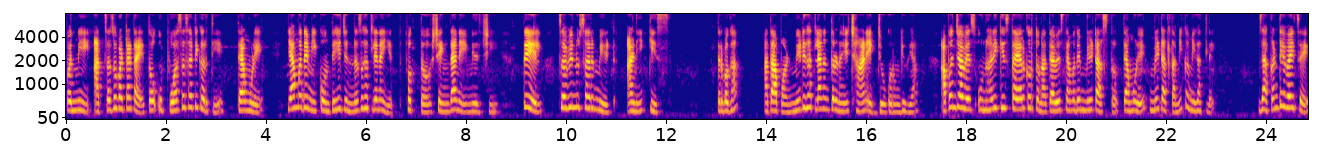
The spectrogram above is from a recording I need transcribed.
पण मी आजचा जो बटाटा आहे तो उपवासासाठी करते आहे त्यामुळे यामध्ये मी कोणतेही जिन्नस घातले नाही आहेत फक्त शेंगदाणे मिरची तेल चवीनुसार मीठ आणि किस. तर बघा आता आपण मीठ घातल्यानंतरनं हे छान एकजीव करून घेऊया. आपण ज्यावेळेस उन्हाळी किस तयार करतो ना त्यावेळेस त्यामध्ये मीठ असतं. त्यामुळे मीठ आत्ता मी कमी घातले. झाकण ठेवायचं आहे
